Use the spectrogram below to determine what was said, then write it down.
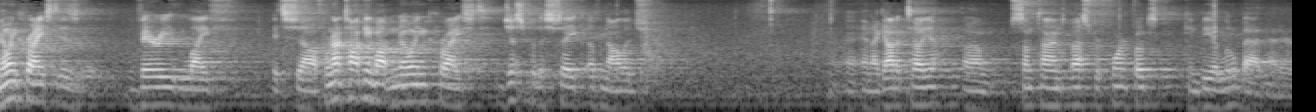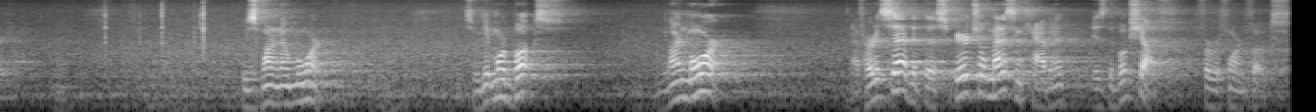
Knowing Christ is very life itself. We're not talking about knowing Christ just for the sake of knowledge. And I got to tell you, um, sometimes us Reformed folks can be a little bad in that area. We just want to know more. So we get more books, we learn more. I've heard it said that the spiritual medicine cabinet is the bookshelf for Reformed folks.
